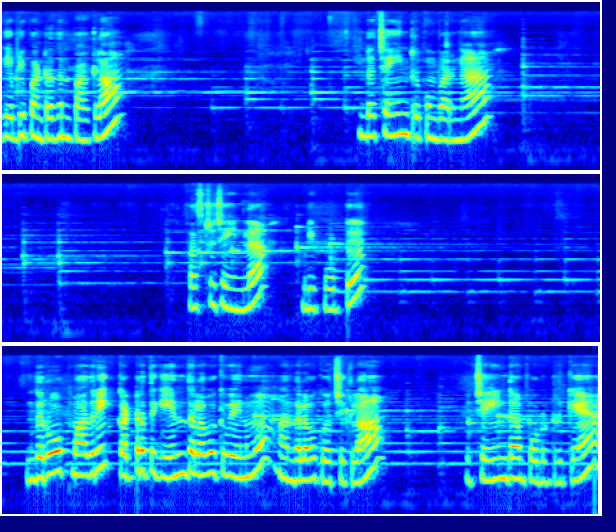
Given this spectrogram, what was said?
இது எப்படி பண்ணுறதுன்னு பார்க்கலாம். இந்த செயின் இருக்கும் பாருங்கள் ஃபஸ்ட்டு செயினில் இப்படி போட்டு இந்த ரோப் மாதிரி கட்டுறதுக்கு எந்த அளவுக்கு வேணுமோ அந்த அளவுக்கு வச்சுக்கலாம். செயின் தான் போட்டுட்ருக்கேன்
